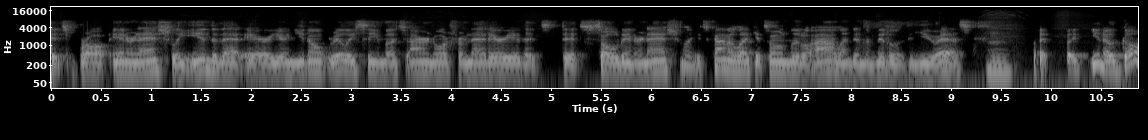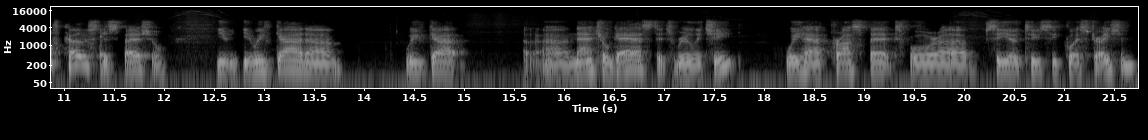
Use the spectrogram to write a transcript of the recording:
that's brought internationally into that area, and you don't really see much iron ore from that area that's that's sold internationally. It's kind of like its own little island in the middle of the U.S. Mm. But but you know, Gulf Coast is special. You, you, we've got uh, we've got uh, natural gas that's really cheap. We have prospects for uh, CO2 sequestration.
